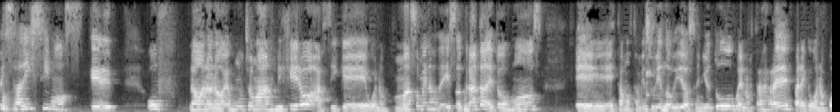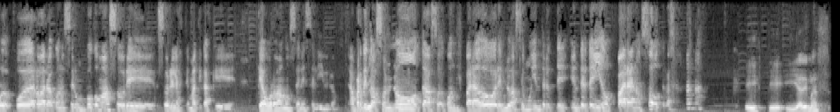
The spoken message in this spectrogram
pesadísimos que, uff, no, no, no, es mucho más ligero, así que bueno, más o menos de eso trata. De todos modos, eh, estamos también subiendo videos en YouTube, en nuestras redes, para que bueno, poder dar a conocer un poco más sobre, sobre las temáticas que, que abordamos en ese libro. Aparte todas son notas, con disparadores, lo hace muy entretenido para nosotros. este, y además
